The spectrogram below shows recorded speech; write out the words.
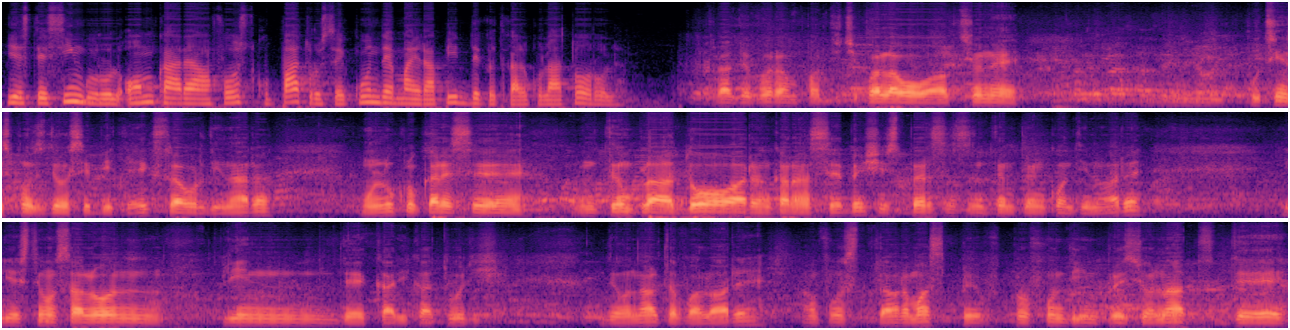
este singurul om care a fost cu 4 secunde mai rapid decât calculatorul. Într-adevăr, am participat la o acțiune puțin spus deosebită, extraordinară, un lucru care se întâmplă a doua oară în Caransebe și sper să se întâmple în continuare. Este un salon plin de caricaturi de o înaltă valoare. Am, fost, am rămas profund impresionat de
